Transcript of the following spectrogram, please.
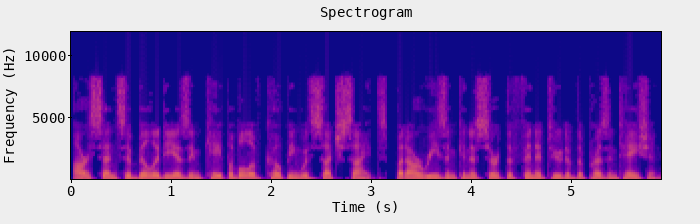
Our sensibility is incapable of coping with such sights, but our reason can assert the finitude of the presentation.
